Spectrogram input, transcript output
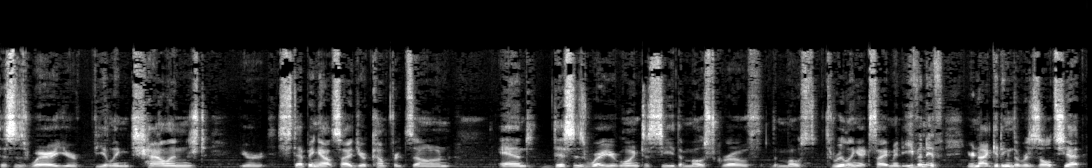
This is where you're feeling challenged, you're stepping outside your comfort zone, and this is where you're going to see the most growth, the most thrilling excitement. Even if you're not getting the results yet,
